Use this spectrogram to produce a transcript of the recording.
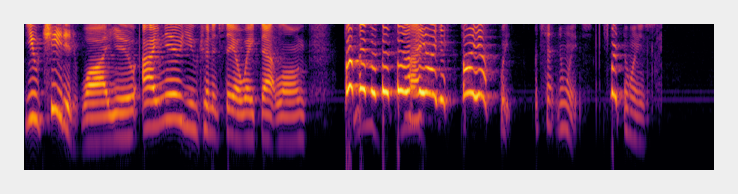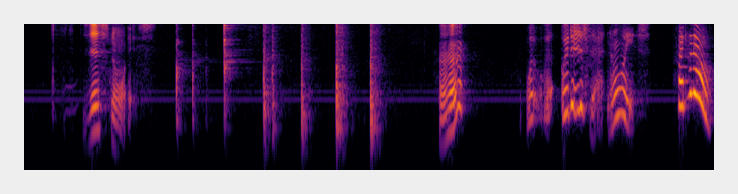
You cheated. Why you? I knew you couldn't stay awake that long. But, but, but, but, but I like it. Oh. Wait, what's that noise? What noise? This noise. Uh Huh? What, what, is that noise? I don't know.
